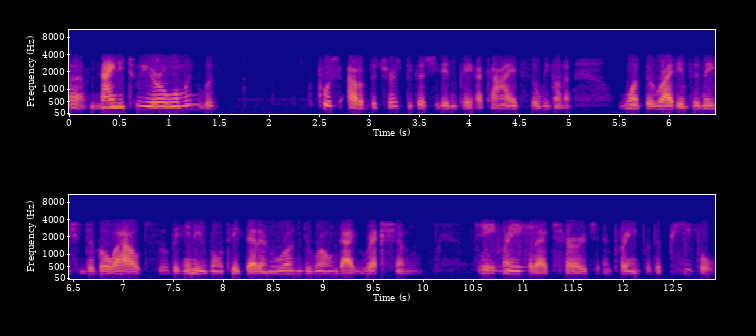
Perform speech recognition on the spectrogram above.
a 92 year old woman was pushed out of the church because she didn't pay her tithes. So we're going to want the right information to go out so the enemy won't take that and run the wrong direction. So we're praying for that church and praying for the people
